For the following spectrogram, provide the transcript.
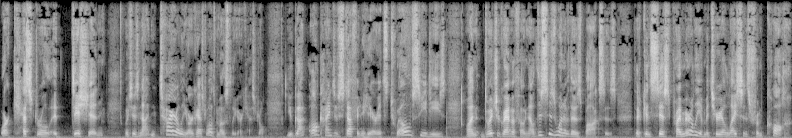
Orchestral Edition, which is not entirely orchestral, it's mostly orchestral. You've got all kinds of stuff in here. It's 12 CDs on Deutsche Grammophon. Now, this is one of those boxes that consists primarily of material licensed from Koch,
